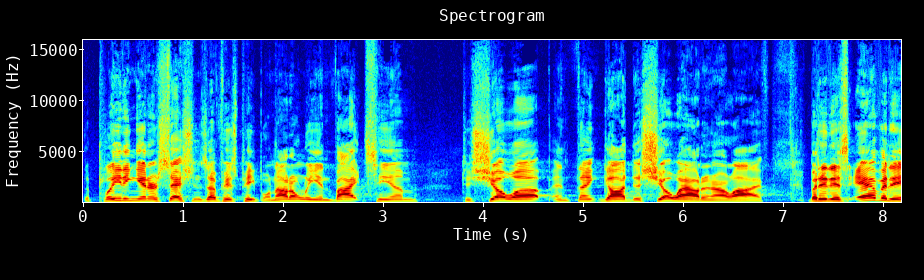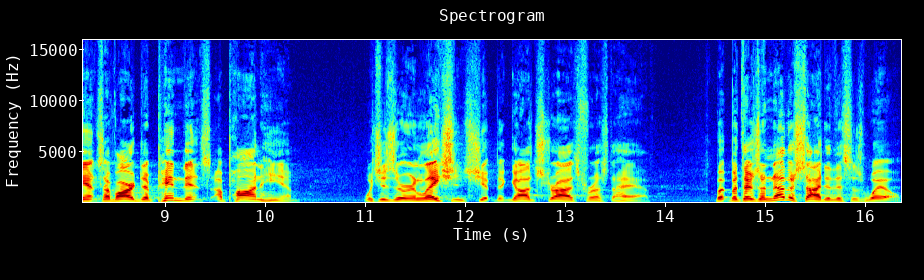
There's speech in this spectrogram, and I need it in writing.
The pleading intercessions of his people not only invites him to show up and thank God to show out in our life, but it is evidence of our dependence upon Him, which is a relationship that God strives for us to have. But, but there's another side to this as well.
